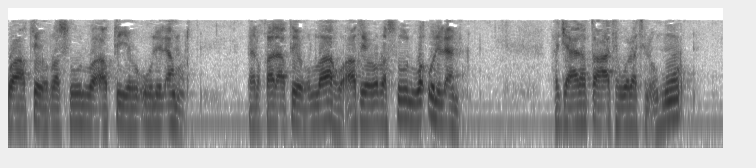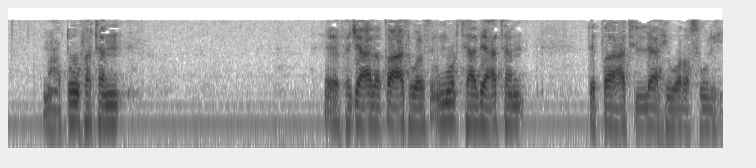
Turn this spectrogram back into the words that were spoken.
وأطيعوا الرسول وأطيعوا أولي الأمر بل قال أطيعوا الله وأطيعوا الرسول وأولي الأمر. فجعل طاعة ولاة الأمور معطوفة فجعل طاعة ولاة الأمور تابعة لطاعة الله ورسوله.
